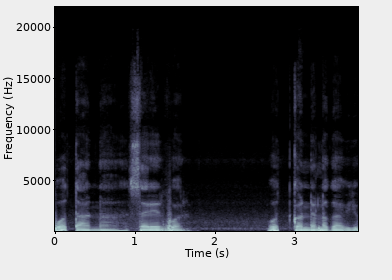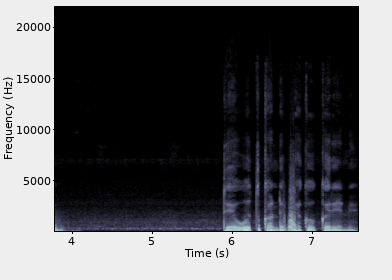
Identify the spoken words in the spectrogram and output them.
પોતાના શરીર પર ઉત્કંડ લગાવ્યું. તે ઉત્કંડ ભેગું કરીને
